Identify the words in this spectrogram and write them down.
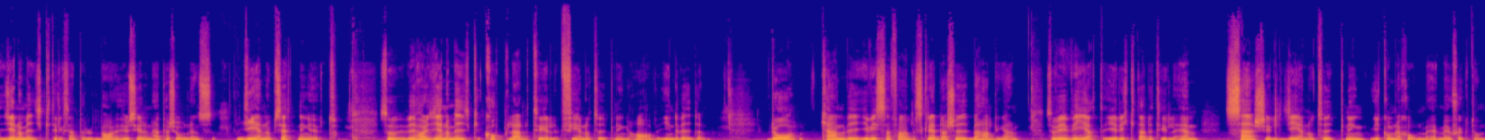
genomik till exempel. hur ser den här personens genuppsättning ut? Så vi har genomik kopplad till fenotypning av individen. Då kan vi i vissa fall skräddarsy behandlingar. Så vi vet är riktade till en särskild genotypning i kombination med, med sjukdom.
